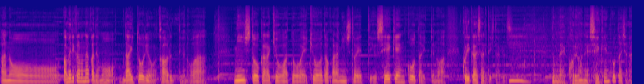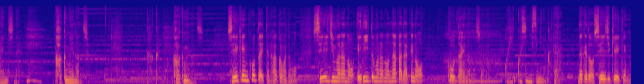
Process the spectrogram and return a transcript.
あのアメリカの中でも大統領が変わるっていうのは民主党から共和党へ共和党から民主党へっていう政権交代っていうのは繰り返されてきたわけです、うん、でもねこれはね政権交代じゃないんですね、うん、革命なんですよ。革命。革命なんです。政権交代ってのはあくまでも政治村のエリート村の中だけの交代なんですよね。お引越しに過ぎなかった、だけど政治経験の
